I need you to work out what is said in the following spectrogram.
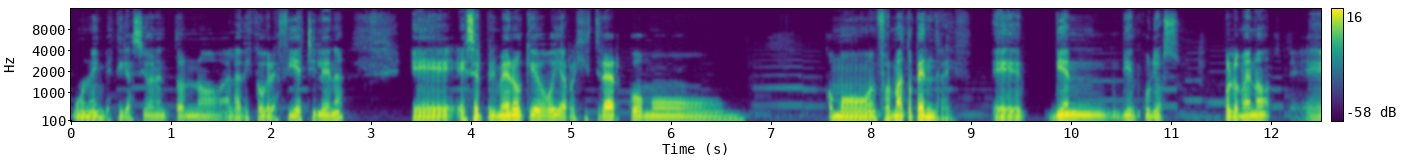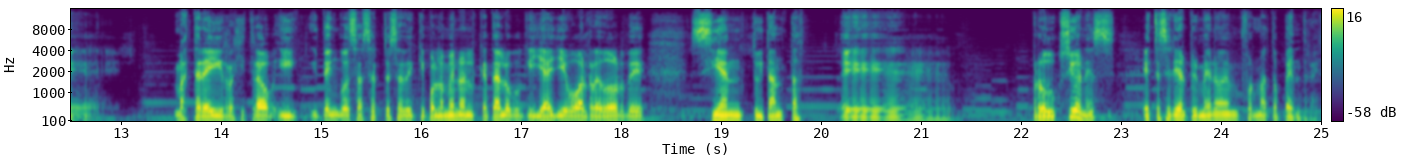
una investigación en torno a la discografía chilena, es el primero que voy a registrar como como en formato pendrive. Eh, bien, bien curioso. Por lo menos eh, va ahí registrado y, tengo esa certeza de que por lo menos en el catálogo que ya llevo alrededor de ciento y tantas eh, producciones, este sería el primero en formato pendrive.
